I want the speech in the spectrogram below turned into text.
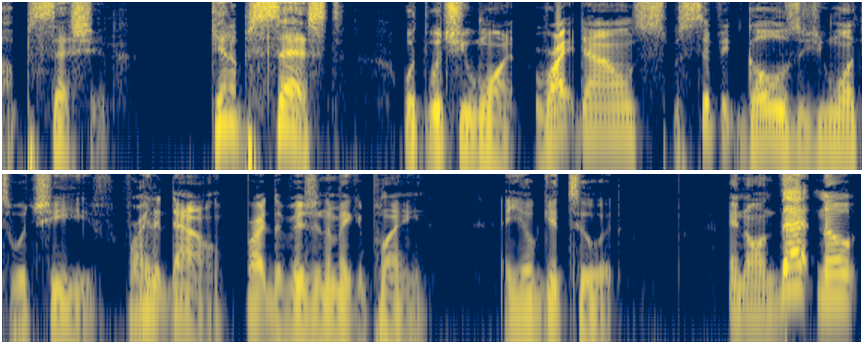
Obsession. Get obsessed with what you want. Write down specific goals that you want to achieve. Write it down. Write the vision and make it plain, and you'll get to it. And on that note,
